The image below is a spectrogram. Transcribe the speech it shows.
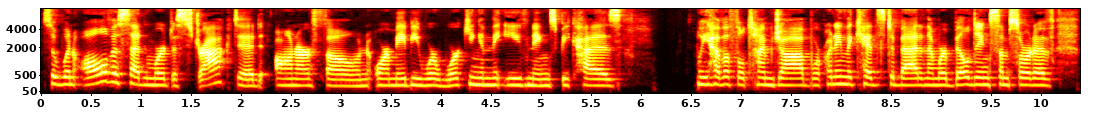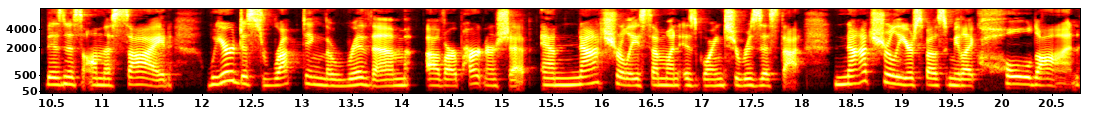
So when all of a sudden we're distracted on our phone, or maybe we're working in the evenings because we have a full time job, we're putting the kids to bed, and then we're building some sort of business on the side, we are disrupting the rhythm of our partnership. And naturally, someone is going to resist that. Naturally, you're supposed to be like, hold on.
